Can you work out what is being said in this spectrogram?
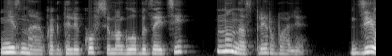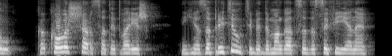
Не знаю, как далеко все могло бы зайти, но нас прервали. «Дил, какого шарса ты творишь? Я запретил тебе домогаться до Софиены!»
